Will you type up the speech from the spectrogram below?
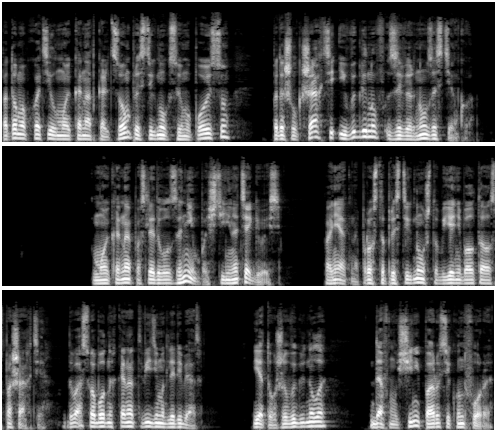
Потом обхватил мой канат кольцом, пристегнул к своему поясу, подошел к шахте и, выглянув, завернул за стенку. Мой канат последовал за ним, почти не натягиваясь. Понятно, просто пристегнул, чтобы я не болталась по шахте. Два свободных каната, видимо, для ребят. Я тоже выглянула, дав мужчине пару секунд форы.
